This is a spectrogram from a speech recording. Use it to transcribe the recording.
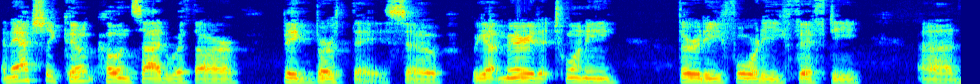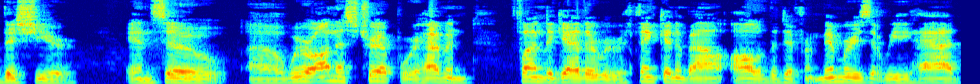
And they actually co- coincide with our big birthdays. So we got married at 20, 30, 40, 50 uh, this year. And so uh, we were on this trip. We were having fun together. We were thinking about all of the different memories that we had.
